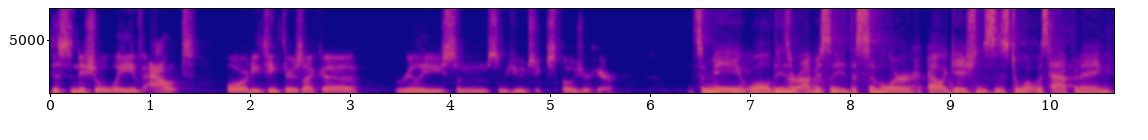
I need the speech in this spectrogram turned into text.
this initial wave out, or do you think there's like a really some some huge exposure here? to me, well, these are obviously the similar allegations as to what was happening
